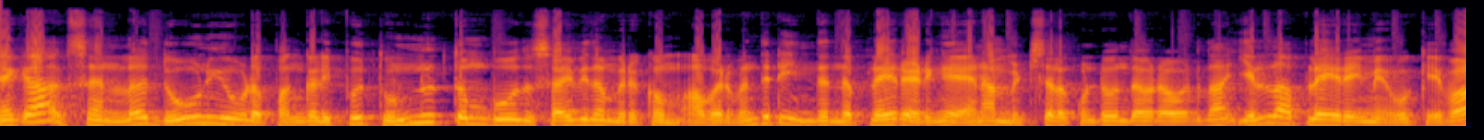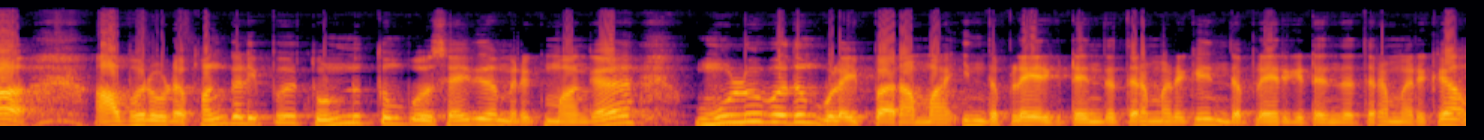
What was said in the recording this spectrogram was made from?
மெகா ஆக்ஷனில் தோனியோட பங்களிப்பு தொண்ணூத்தொம்பது சதவீதம் இருக்கும். அவர் வந்துட்டு இந்தந்த பிளேயர் எடுங்க. ஏன்னா மிட்ஸில் கொண்டு வந்தவர் அவர் தான் எல்லா பிளேயரையுமே ஓகேவா அவரோட பங்களிப்பு தொண்ணூத்தொம்பது சதவீதம் இருக்குமாங்க. முழுவதும் உழைப்பாராமா இந்த பிளேயர்கிட்ட இந்த திறமை இருக்குது இந்த பிளேயர்கிட்ட இந்த திறமை இருக்குது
